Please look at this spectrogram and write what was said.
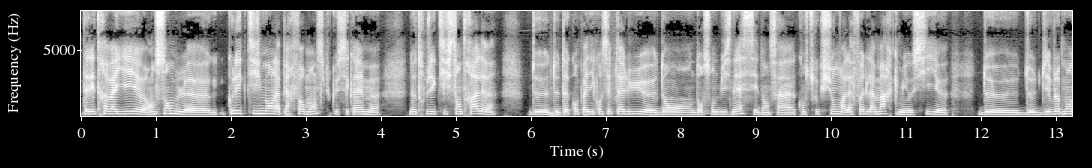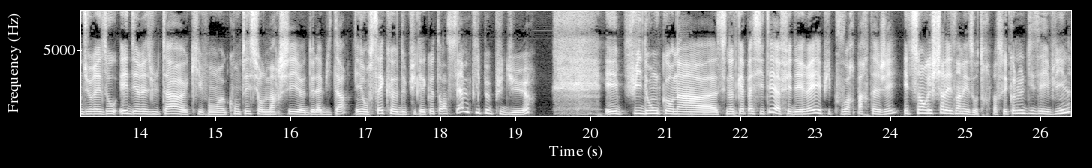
d'aller travailler euh, ensemble euh, collectivement la performance puisque c'est quand même euh, notre objectif central de d'accompagner Concept Alu dans dans son business et dans sa construction à la fois de la marque mais aussi de, de développement du réseau et des résultats qui vont compter sur le marché de l'habitat. Et on sait que depuis quelque temps c'est un petit peu plus dur et puis donc on a, c'est notre capacité à fédérer et puis pouvoir partager et de s'enrichir les uns les autres. Parce que comme le disait Evelyne,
